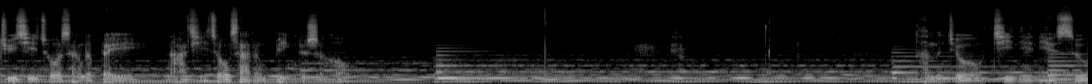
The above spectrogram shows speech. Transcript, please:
举起桌上的杯，拿起中撒等饼的时候，他们就纪念耶稣，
